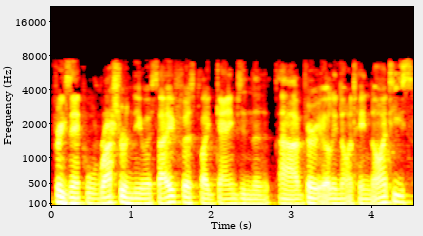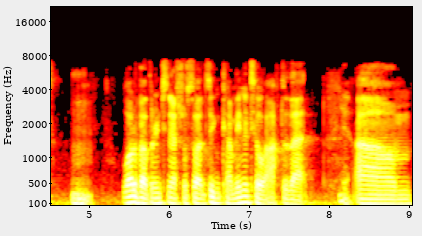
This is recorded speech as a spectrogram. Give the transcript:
for example, Russia and the USA first played games in the uh, very early 1990s. Mm. A lot of other international sides didn't come in until after that. Yeah. Um,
